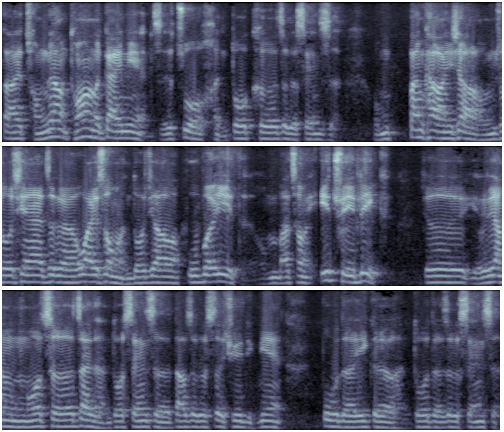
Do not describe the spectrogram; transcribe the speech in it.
大概同样同样的概念，只是做很多颗这个 sensor。我们半开玩笑，我们说现在这个外送很多叫 Uber Eat，我们把它称为 Eatery Link，就是有一辆摩托车载着很多 sensor 到这个社区里面布的一个很多的这个 sensor。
